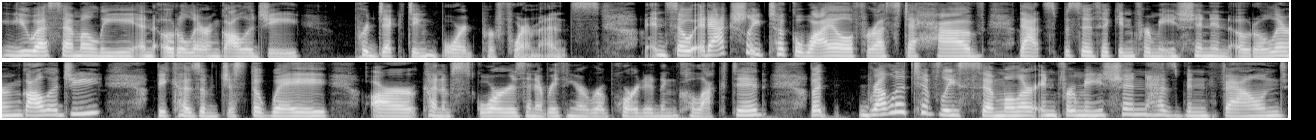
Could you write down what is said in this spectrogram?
USMLE and otolaryngology predicting board performance. And so it actually took a while for us to have that specific information in otolaryngology because of just the way our kind of scores and everything are reported and collected. But relatively similar information has been found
